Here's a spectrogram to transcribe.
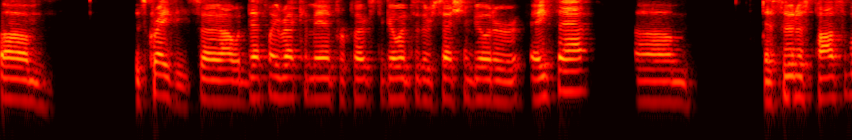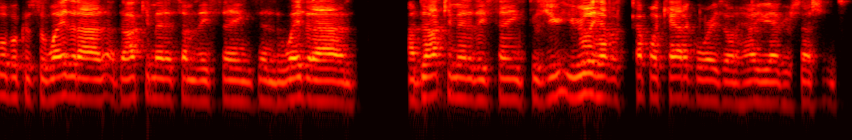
Um, it's crazy. So I would definitely recommend for folks to go into their session builder ASAP um, as soon as possible because the way that I documented some of these things and the way that I I documented these things because you, you really have a couple of categories on how you have your sessions.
